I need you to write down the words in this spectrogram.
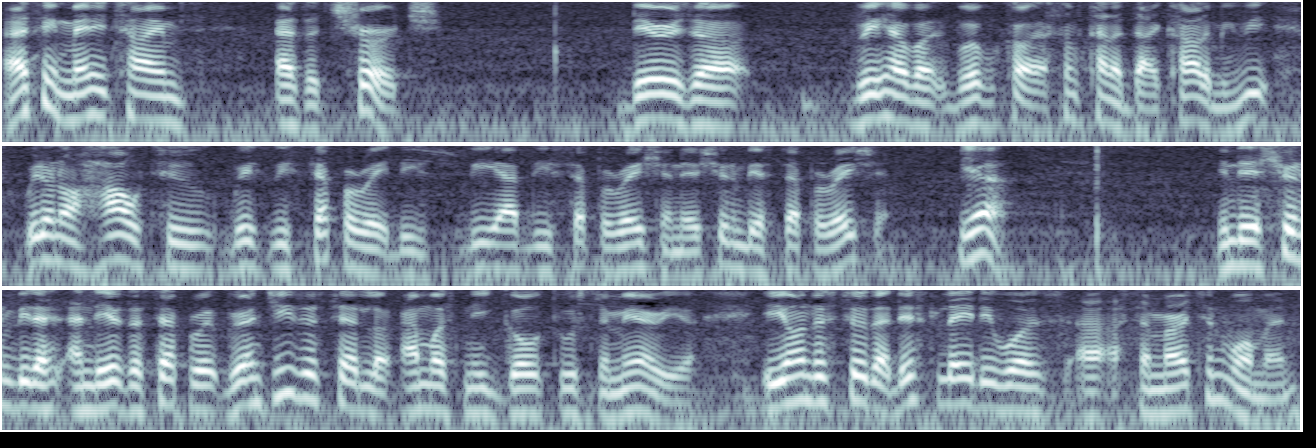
And I think many times as a church, there is a we have a what we call it, some kind of dichotomy. We we don't know how to we, we separate these. We have these separation. There shouldn't be a separation. Yeah. And there shouldn't be that. And there's a separate. When Jesus said, "Look, I must need go through Samaria," he understood that this lady was a, a Samaritan woman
